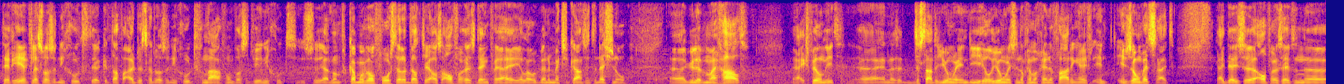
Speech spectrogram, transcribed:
tegen Heracles was het niet goed, tegen Ketafa uitwedstrijd was het niet goed, vanavond was het weer niet goed. Dus ja, dan kan ik me wel voorstellen dat je als Alvarez denkt van ja, hey, hallo, ik ben een Mexicaans international. jullie hebben mij gehaald, ja, ik speel niet. Uh, en er staat een jongen in die heel jong is en nog helemaal geen ervaring heeft in, in zo'n wedstrijd. Kijk, deze Alvarez heeft een, uh,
